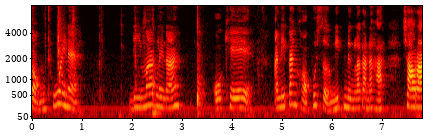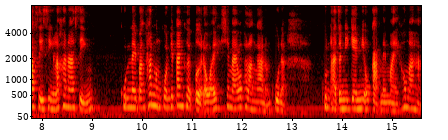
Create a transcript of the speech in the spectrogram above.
สองถ้วยแน่ดีมากเลยนะ โอเค อันนี้แป้งขอพูดเสริมนิดนึงแล้วกันนะคะ ชาวราศีสิงห์ลัคนาสิงห์คุณในบางท่านบางคนที่แป้งเคยเปิดเอาไว้ใช่ไหมว่าพลังงานของคุณอะคุณอาจจะมีเกณฑ์มีโอกาสใหม่ ๆ เข้ามาหา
